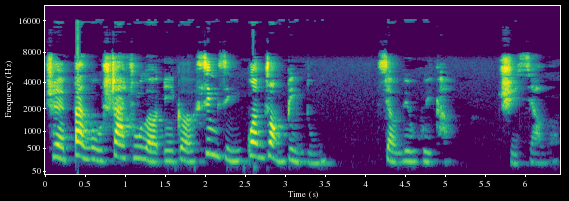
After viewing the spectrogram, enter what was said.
却半路杀出了一个新型冠状病毒，小六会考取消了。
